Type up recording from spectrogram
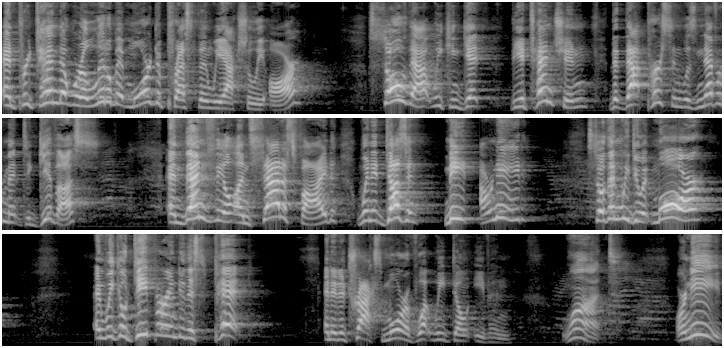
and pretend that we're a little bit more depressed than we actually are so that we can get the attention that that person was never meant to give us and then feel unsatisfied when it doesn't meet our need. So then we do it more and we go deeper into this pit and it attracts more of what we don't even want or need.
